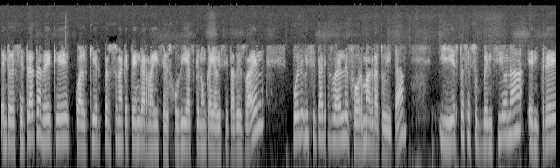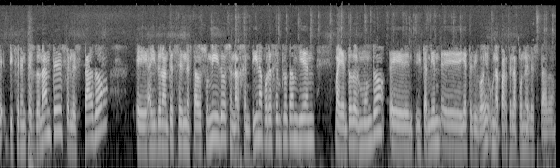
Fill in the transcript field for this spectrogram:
Entonces se trata de que cualquier persona que tenga raíces judías que nunca haya visitado Israel puede visitar Israel de forma gratuita y esto se subvenciona entre diferentes donantes, el Estado, eh, hay donantes en Estados Unidos, en Argentina, por ejemplo, también, vaya, en todo el mundo, eh, y también, ya te digo, eh, una parte la pone el Estado.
